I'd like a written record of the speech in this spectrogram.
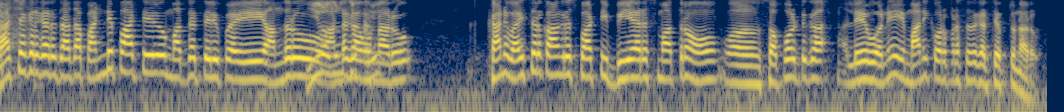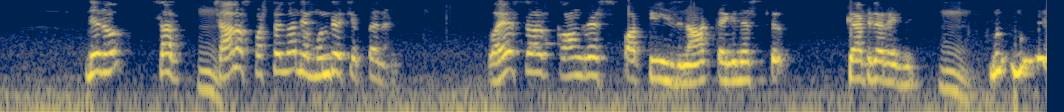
రాజశేఖర్ గారు దాదాపు అన్ని పార్టీలు మద్దతు తెలిపాయి. అందరూ అండగా. ఉన్నారు. కానీ వైఎస్ఆర్ కాంగ్రెస్ పార్టీ బీఆర్ఎస్ మాత్రం సపోర్ట్గా లేవు అని మాణిక్ వరప్రసాద్ గారు చెప్తున్నారు. నేను సార్. చాలా స్పష్టంగా నేను ముందే చెప్పానండి. YSR Congress party is not against categorizing ముందే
